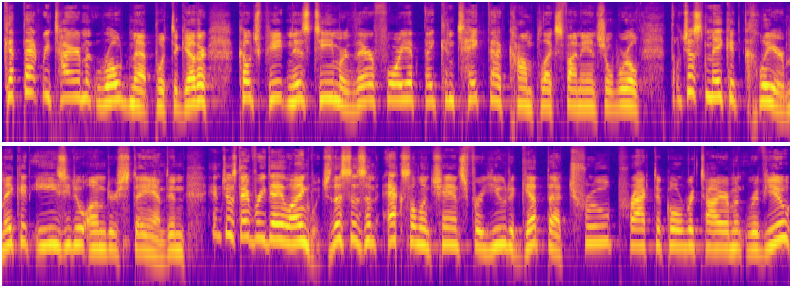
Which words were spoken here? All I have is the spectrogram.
get that retirement roadmap put together. Coach Pete and his team are there for you. They can take that complex financial world, they'll just make it clear, make it easy to understand, and, and just everyday language. This is an excellent chance for you to get that true practical retirement review.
